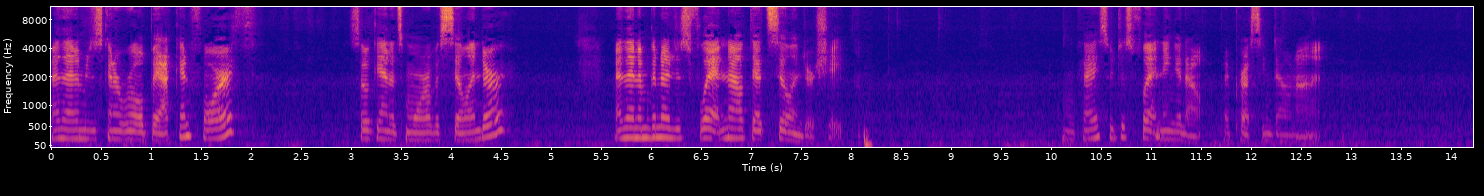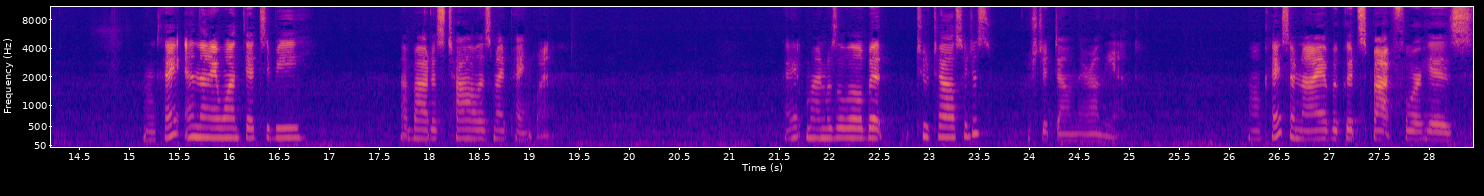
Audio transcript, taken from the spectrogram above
And then I'm just going to roll back and forth. So again, it's more of a cylinder. And then I'm going to just flatten out that cylinder shape. Okay, so just flattening it out by pressing down on it. Okay, and then I want that to be about as tall as my penguin. Okay, mine was a little bit too tall, so I just pushed it down there on the end. Okay, so now I have a good spot for his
